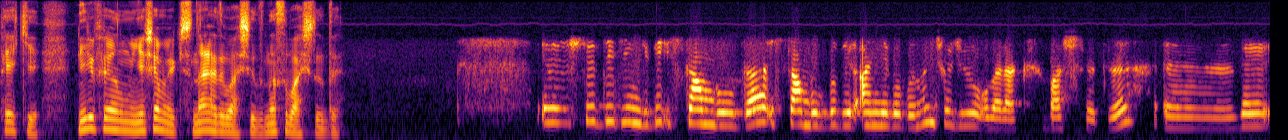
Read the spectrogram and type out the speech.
Peki Nilüfer Hanım'ın yaşam öyküsü nerede başladı, nasıl başladı? E, işte dediğim gibi İstanbul'da, İstanbul'da bir anne babanın çocuğu olarak başladı. E, ve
